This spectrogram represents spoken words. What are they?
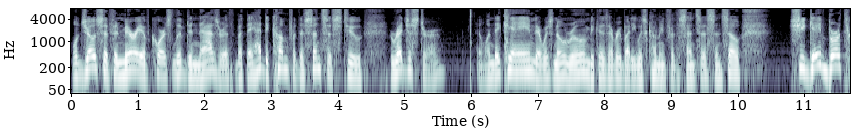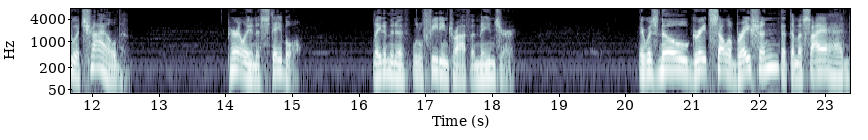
Well, Joseph and Mary, of course, lived in Nazareth, but they had to come for the census to register. And when they came, there was no room because everybody was coming for the census. And so she gave birth to a child, apparently in a stable, laid him in a little feeding trough, a manger. There was no great celebration that the Messiah had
